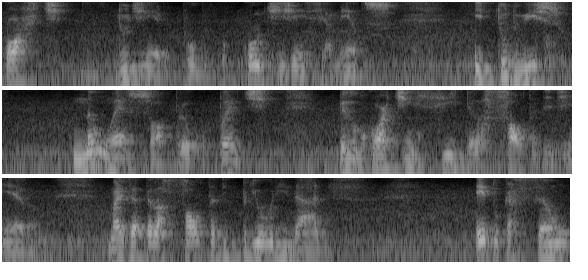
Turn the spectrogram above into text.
corte do dinheiro público, contingenciamentos, e tudo isso não é só preocupante pelo corte em si, pela falta de dinheiro, mas é pela falta de prioridades. Educação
